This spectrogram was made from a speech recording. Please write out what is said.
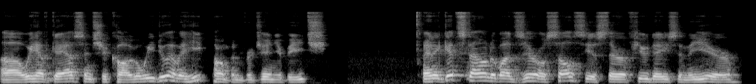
Uh, we have gas in Chicago. We do have a heat pump in Virginia Beach. And it gets down to about zero Celsius there a few days in the year.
